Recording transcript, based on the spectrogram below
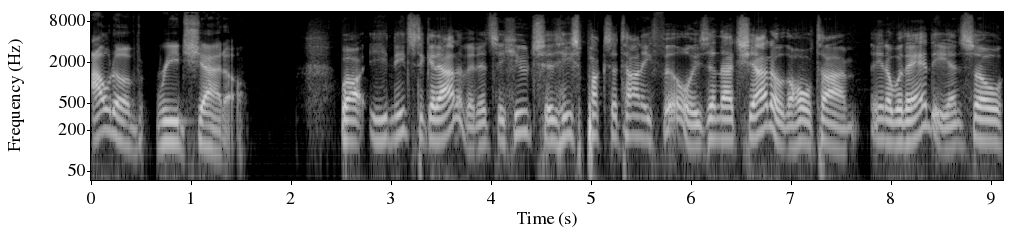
out of Reid's shadow. Well, he needs to get out of it. It's a huge. He's Punxsutawney Phil. He's in that shadow the whole time, you know, with Andy. And so,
